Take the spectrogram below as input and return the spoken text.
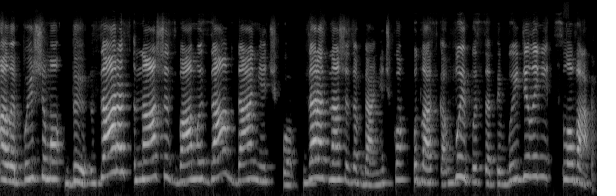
але пишемо д. Зараз наше з вами завданнячко. Зараз наше завданнячко. Будь ласка, виписати виділені слова.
